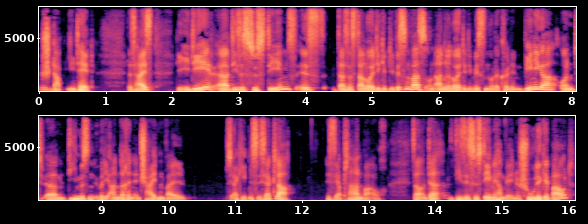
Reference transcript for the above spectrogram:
Mhm. Stabilität. Das heißt, die Idee äh, dieses Systems ist, dass es da Leute gibt, die wissen was und andere Leute, die wissen oder können weniger und ähm, die müssen über die anderen entscheiden, weil das Ergebnis ist ja klar, ist ja planbar auch. So, und da, diese Systeme haben wir in der Schule gebaut.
